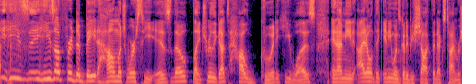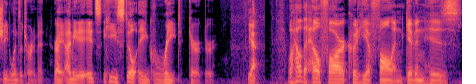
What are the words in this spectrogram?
he's he's up for debate how much worse he is, though. Like truly, that's how good he was. And I mean, I don't think anyone's going to be shocked the next time Rashid wins a tournament, right? I mean, it's he's still a great character. Yeah, Well, how the hell far could he have fallen given his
